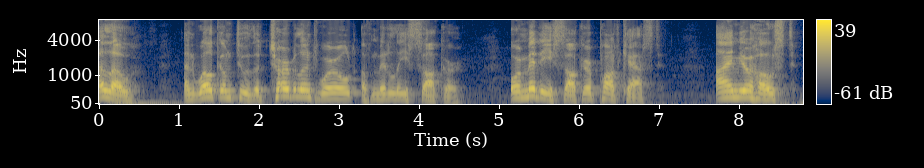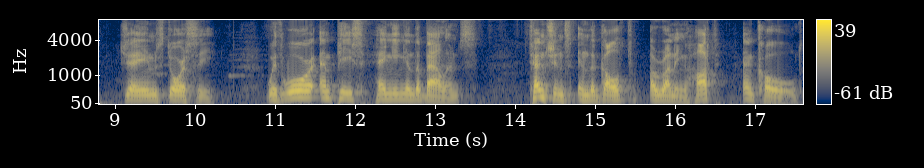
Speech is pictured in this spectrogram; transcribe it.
Hello, and welcome to the turbulent world of Middle East soccer, or East Soccer podcast. I'm your host, James Dorsey. With war and peace hanging in the balance, tensions in the Gulf are running hot and cold.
